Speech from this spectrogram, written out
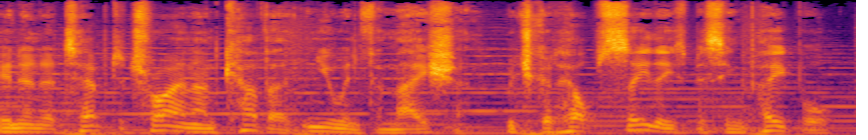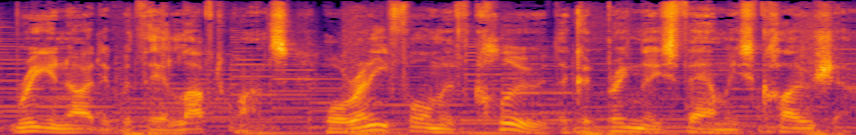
in an attempt to try and uncover new information which could help see these missing people reunited with their loved ones or any form of clue that could bring these families closure.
